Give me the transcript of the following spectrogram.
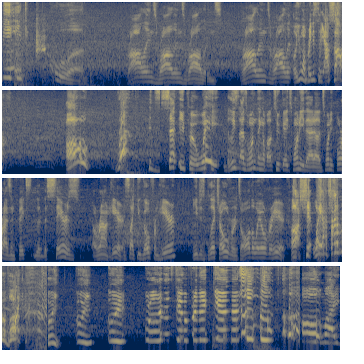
Bink. Ow. Rollins, Rollins, Rollins. Rollins, Rollins. Oh, you want to bring this to the outside? Oh, Rollins. Seffi put wait. At least that's one thing about 2K20 that uh, 24 hasn't fixed. The, the stairs around here. It's like you go from here and you just glitch over. It's all the way over here. Oh, shit. Wait, I'm trying to avoid. Oi, oi, oi. For the oh, my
